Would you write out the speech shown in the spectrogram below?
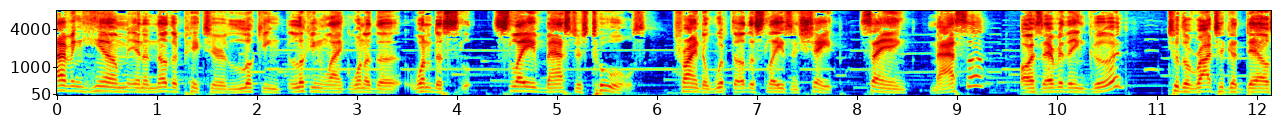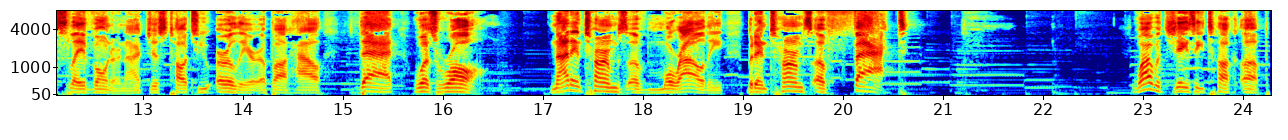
Having him in another picture looking looking like one of the one of the sl- slave master's tools, trying to whip the other slaves in shape, saying, "Massa, or is everything good?" to the Roger Goodell slave owner. And I just talked to you earlier about how that was wrong. Not in terms of morality, but in terms of fact. Why would Jay Z talk up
